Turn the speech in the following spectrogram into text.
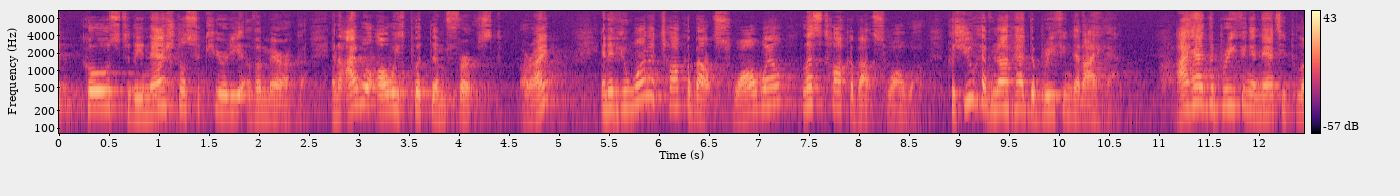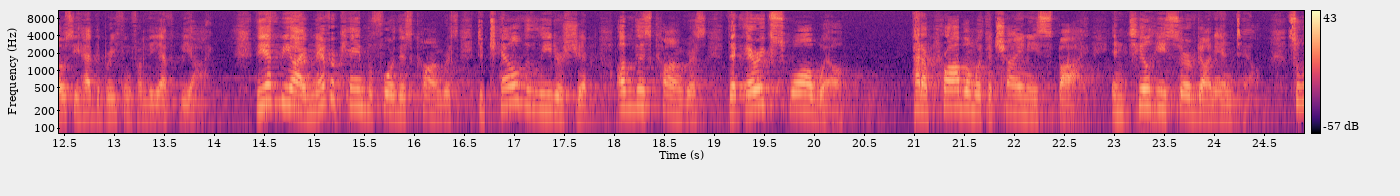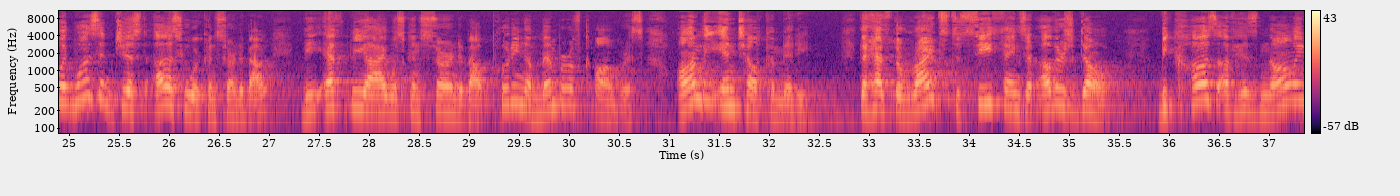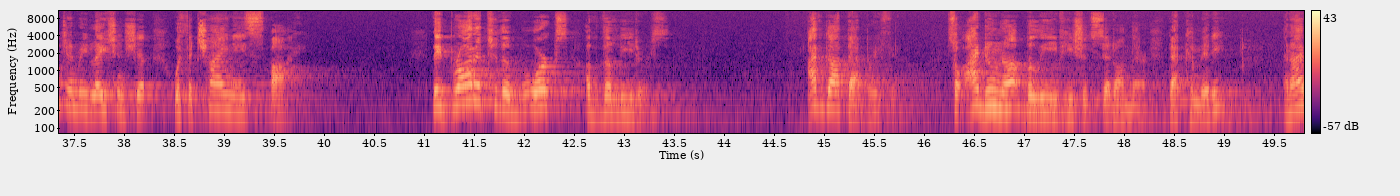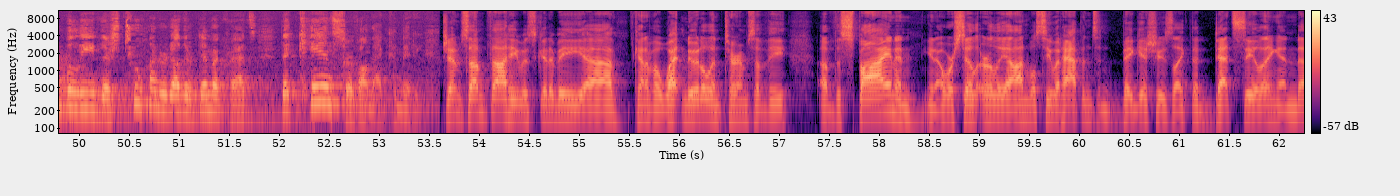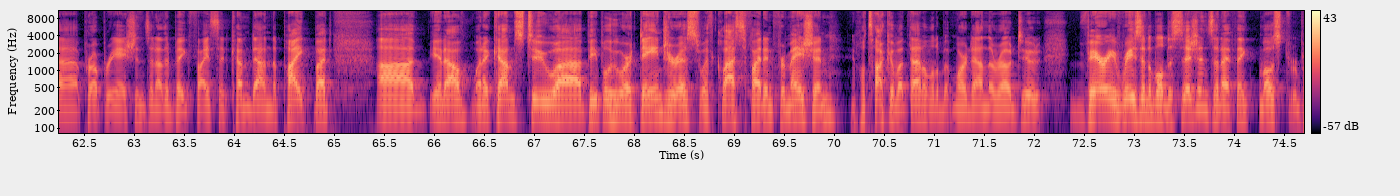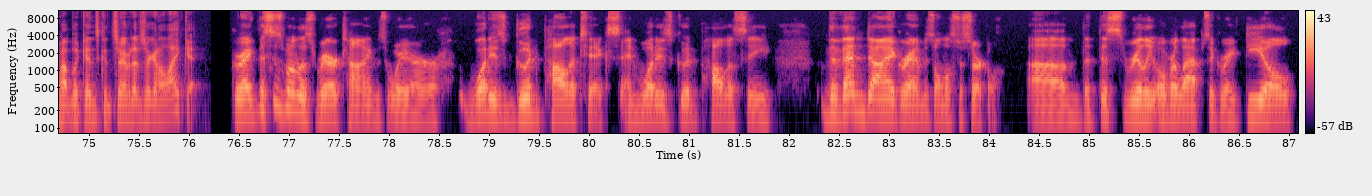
it goes to the national security of America. And I will always put them first, all right? And if you want to talk about Swalwell, let's talk about Swalwell because you have not had the briefing that I had. I had the briefing, and Nancy Pelosi had the briefing from the FBI. The FBI never came before this Congress to tell the leadership of this Congress that Eric Swalwell had a problem with a Chinese spy until he served on Intel. So it wasn't just us who were concerned about it. The FBI was concerned about putting a member of Congress on the Intel Committee that has the rights to see things that others don't because of his knowledge and relationship with a Chinese spy. They brought it to the works of the leaders. I've got that briefing. So I do not believe he should sit on there, that committee. And I believe there's 200 other Democrats that can serve on that committee. Jim, some thought he was going to be uh, kind of a wet noodle in terms of the of the spine, and you know we're still early on. We'll see what happens in big issues like the debt ceiling and uh, appropriations and other big fights that come down the pike. But uh, you know, when it comes to uh, people who are dangerous with classified information, and we'll talk about that a little bit more down the road too. Very reasonable decisions, and I think most Republicans, conservatives are going to like it. Greg, this is one of those rare times where what is good politics and what is good policy, the Venn diagram is almost a circle. Um, that this really overlaps a great deal.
